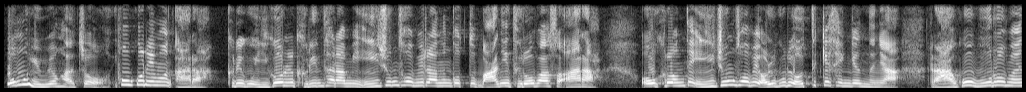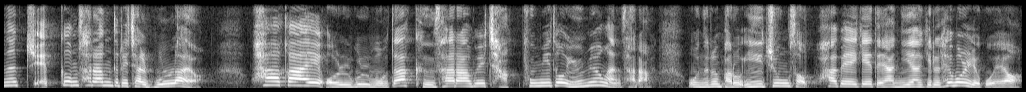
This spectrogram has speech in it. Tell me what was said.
너무 유명하죠? 소그림은 알아. 그리고 이거를 그린 사람이 이중섭이라는 것도 많이 들어봐서 알아. 어, 그런데 이중섭이 얼굴이 어떻게 생겼느냐? 라고 물으면은 조금 사람들이 잘 몰라요. 화가의 얼굴보다 그 사람의 작품이 더 유명한 사람. 오늘은 바로 이중섭 화백에 대한 이야기를 해보려고 해요.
